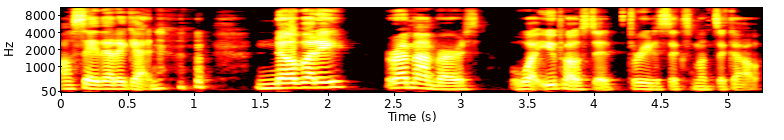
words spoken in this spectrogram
I'll say that again. nobody remembers what you posted three to six months ago.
